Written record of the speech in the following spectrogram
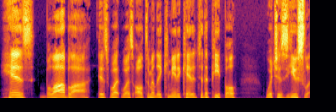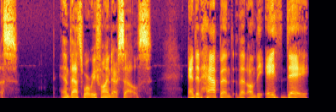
his blah blah is what was ultimately communicated to the people, which is useless. And that's where we find ourselves. And it happened that on the eighth day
